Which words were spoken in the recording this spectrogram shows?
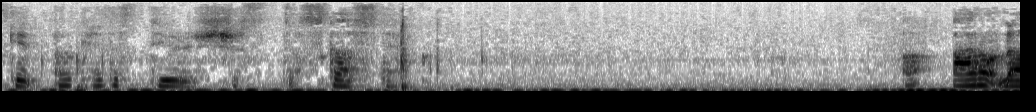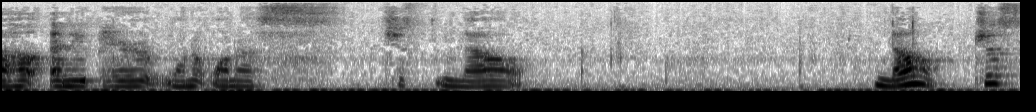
skin. Okay, this dude is just disgusting. I don't know how any parent wouldn't want to just no. No, just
